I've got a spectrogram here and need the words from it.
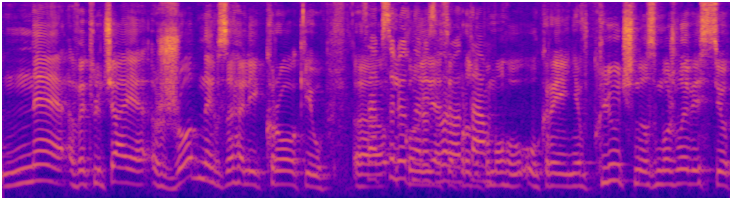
не виключає жодних взагалі кроків, коли йдеться про допомогу Україні, включно з можливістю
